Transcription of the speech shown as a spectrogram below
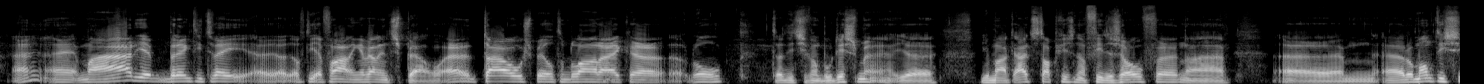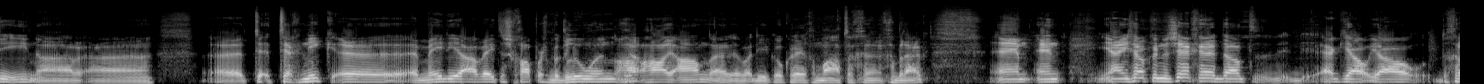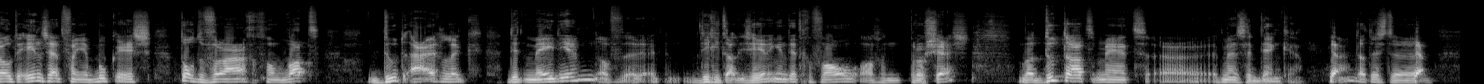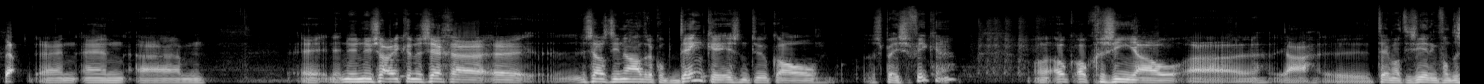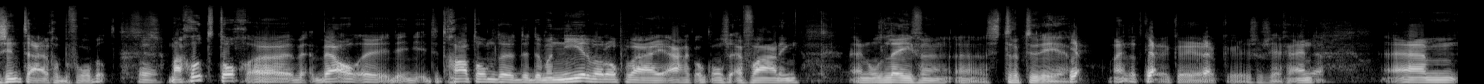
maar je brengt die twee, of die ervaringen wel in het spel. Tao speelt een belangrijke rol. Traditie van boeddhisme. Je, je maakt uitstapjes naar filosofen, naar ehm, romantici, naar uh, te techniek uh, en mediawetenschappers, McLuhan ja. haal je aan, uh, die ik ook regelmatig gebruik. En, en ja, je zou kunnen zeggen dat eigenlijk jou, jou, de grote inzet van je boek is toch de vraag van wat doet eigenlijk dit medium, of digitalisering in dit geval, als een proces, wat doet dat met het menselijk denken? Ja. dat is de. Ja. ja. En, en um, uh, nu, nu, zou je kunnen zeggen, uh, zelfs die nadruk op denken is natuurlijk al specifiek. Hè? Ook, ook gezien jouw uh, ja, thematisering van de zintuigen bijvoorbeeld. Ja. Maar goed, toch wel, het gaat om de, de, de manier waarop wij eigenlijk ook onze ervaring en ons leven structureren. Ja. Dat kun, ja. kun, je, kun, je, zo zeggen. En, um, uh,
